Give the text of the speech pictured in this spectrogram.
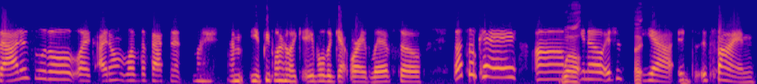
that is a little like I don't love the fact that my I'm, you know, people are like able to get where I live. So that's okay. Um, Well, you know, it's just I- yeah, it's it's fine.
